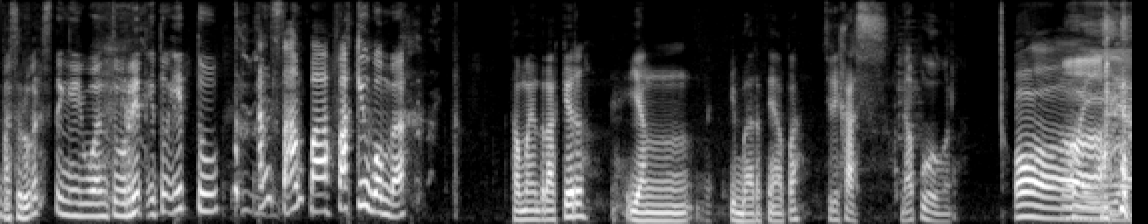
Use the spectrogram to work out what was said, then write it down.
The pas ru- first thing you want to read itu itu kan sampah. Fuck you bomba. sama yang terakhir yang ibaratnya apa ciri khas dapur Oh, Oh. iya.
